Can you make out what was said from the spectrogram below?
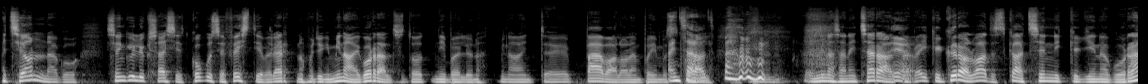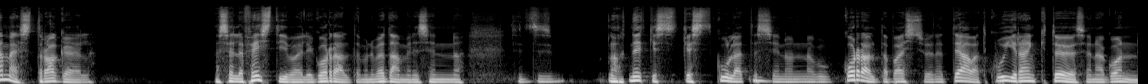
et see on nagu, see on küll üks asi, et kogu see festivali värk, noh muidugi mina ei korralda seda nii palju, noh, mina ainult eh, päeval olen ainult põhimõtteliselt. särad. mina saan neid särada Jaa. aga ikkagi kõrvalvaadest ka, et see on ikkagi nagu räme struggle. noh, selle festivali korraldamine, vedamine, see on noh, need, kes, kes kuulajatest siin on nagu korraldab asju ja need teavad, kui ränk töö see nagu on.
